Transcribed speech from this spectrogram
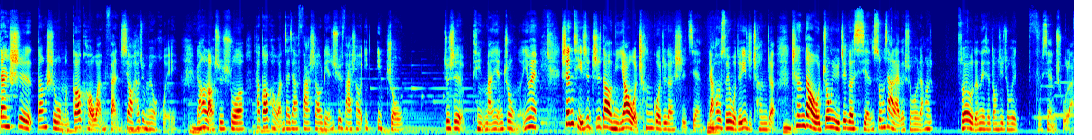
但是当时我们高考完返校，他就没有回。然后老师说他高考完在家发烧，连续发烧一一周，就是挺蛮严重的。因为身体是知道你要我撑过这段时间，然后所以我就一直撑着，撑到我终于这个弦松下来的时候，然后所有的那些东西就会浮现出来。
